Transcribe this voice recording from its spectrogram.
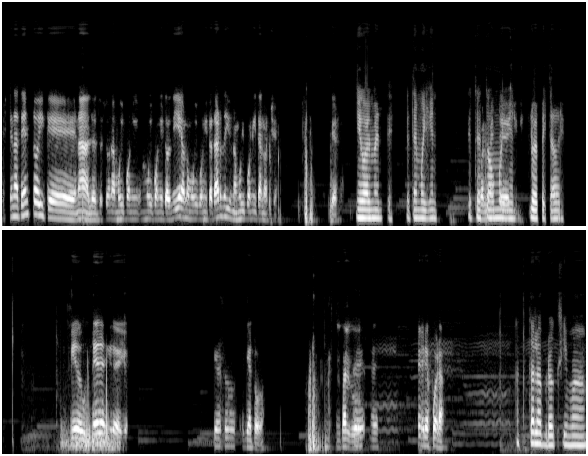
estén atentos y que nada, les deseo una muy boni muy bonito día, una muy bonita tarde y una muy bonita noche. Igualmente, que estén muy bien. Que estén todos muy bien, los espectadores. pido de ustedes y de ellos. Y eso sería todo. Parte, eres fuera. Hasta la próxima.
